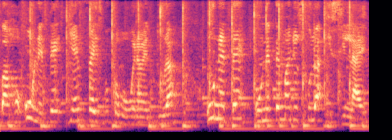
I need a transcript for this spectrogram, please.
bajo únete y en Facebook como buenaventura únete, únete mayúscula y sin la E.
